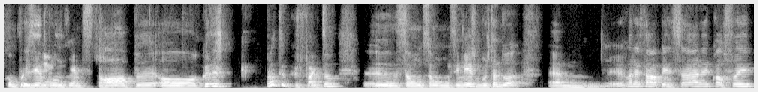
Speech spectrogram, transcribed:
como por exemplo um Can't Stop, ou coisas que, pronto, que de facto uh, são, são assim mesmo, gostando. Um, agora estava a pensar qual foi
